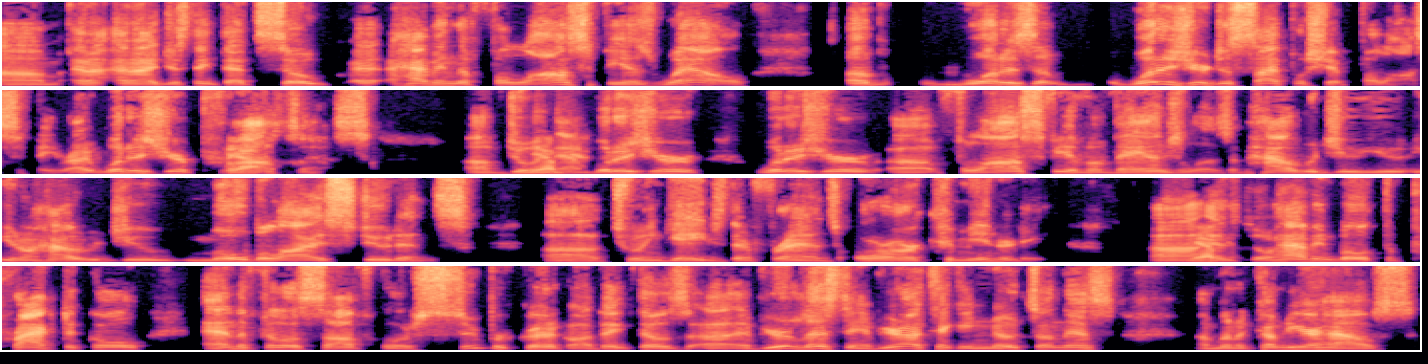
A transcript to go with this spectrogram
Um, and, and i just think that's so uh, having the philosophy as well of what is it what is your discipleship philosophy right? What is your process yeah. of doing yep. that? What is your what is your uh, philosophy of evangelism? How would you, you you know how would you mobilize students uh, to engage their friends or our community uh, yep. and so having both the practical and the philosophical are super critical. I think those uh, if you're listening if you're not taking notes on this i'm going to come to your house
